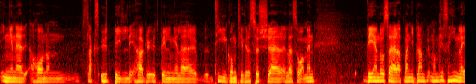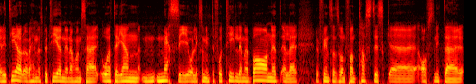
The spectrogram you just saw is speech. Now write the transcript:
ingen är, har någon slags utbildning, högre utbildning eller tillgång till resurser eller så. Men det är ändå så här att man ibland blir- man blir så himla irriterad över hennes beteende när hon så här återigen messy och liksom inte får till det med barnet eller det finns en sån fantastisk eh, avsnitt där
